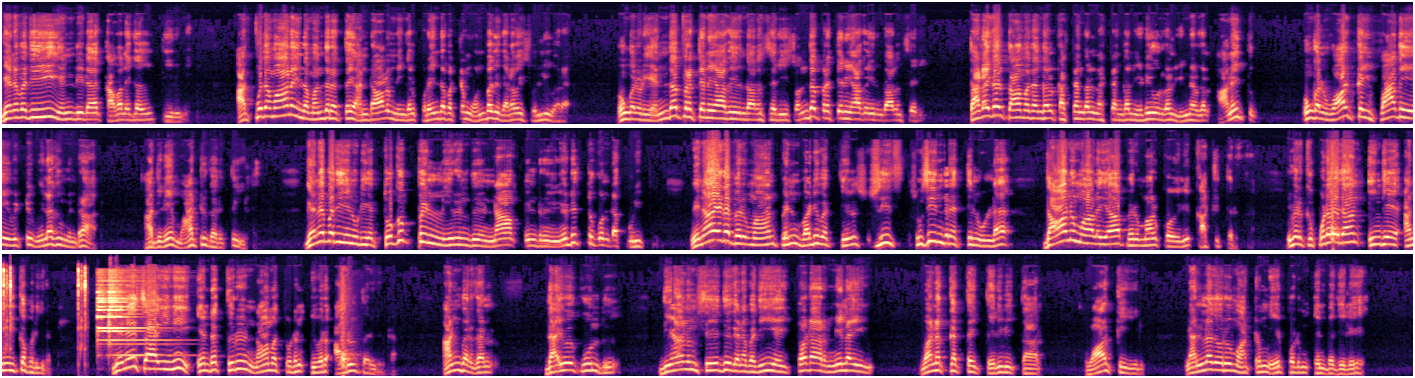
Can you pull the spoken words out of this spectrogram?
கணபதி என்றிட கவலைகள் தீருமே. அற்புதமான இந்த மந்திரத்தை அன்றாடம் நீங்கள் குறைந்தபட்சம் ஒன்பது தடவை சொல்லி வர. உங்களுடைய எந்த பிரச்சனையாக இருந்தாலும் சரி சொந்த பிரச்சனையாக இருந்தாலும் சரி தடைகள் தாமதங்கள் கஷ்டங்கள் நஷ்டங்கள் இடையூறுகள் இன்னல்கள் அனைத்தும் உங்கள் வாழ்க்கை பாதையை விட்டு விலகும் என்றால் அதிலே மாற்று கருத்து இல்லை. கணபதியினுடைய தொகுப்பில் இருந்து நாம் இன்று எடுத்துக்கொண்ட குறிப்பு விநாயக பெருமான் பெண் வடிவத்தில் சுசீந்திரத்தில் உள்ள தானுமாலையா பெருமாள் கோயிலில் காட்சி தருகிறார் இவருக்கு புடவைதான் இங்கே அணிவிக்கப்படுகிறது. கணேசாயினி என்ற திரு நாமத்துடன் இவர் அருள் தருகின்றார். அன்பர்கள் தயவு கூர்ந்து தியானம் செய்து கணபதியை தொடர் நிலை வணக்கத்தை தெரிவித்தால் வாழ்க்கையில் நல்லதொரு மாற்றம் ஏற்படும் என்பதிலே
